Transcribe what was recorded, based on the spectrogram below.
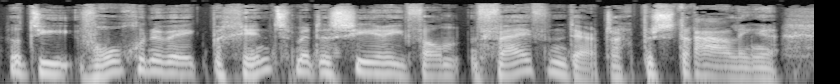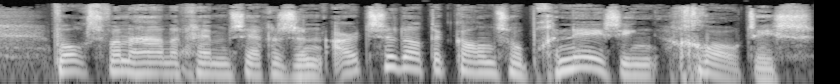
dat hij volgende week begint met een serie van 35 bestralingen. Volgens Van Hanegem zeggen zijn artsen dat de kans op genezing groot is.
